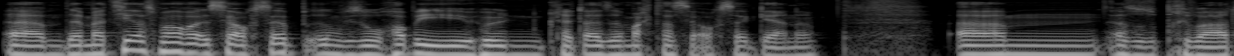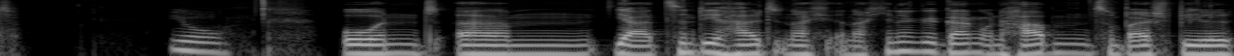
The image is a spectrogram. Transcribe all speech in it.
Ähm, der Matthias Maurer ist ja auch selbst irgendwie so Hobby-Höhlenkletter, also macht das ja auch sehr gerne. Ähm, also so privat. Jo. Und ähm, ja, jetzt sind die halt nach, nach China gegangen und haben zum Beispiel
